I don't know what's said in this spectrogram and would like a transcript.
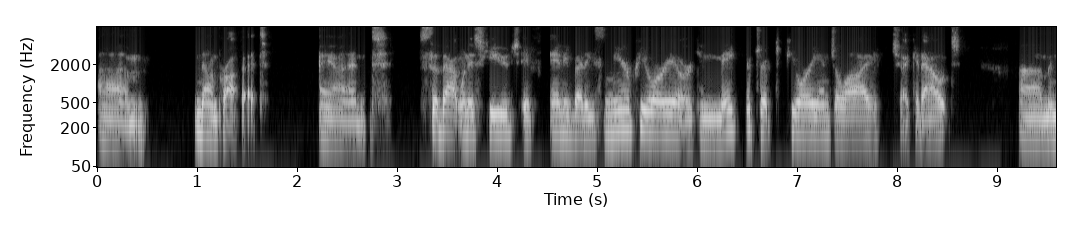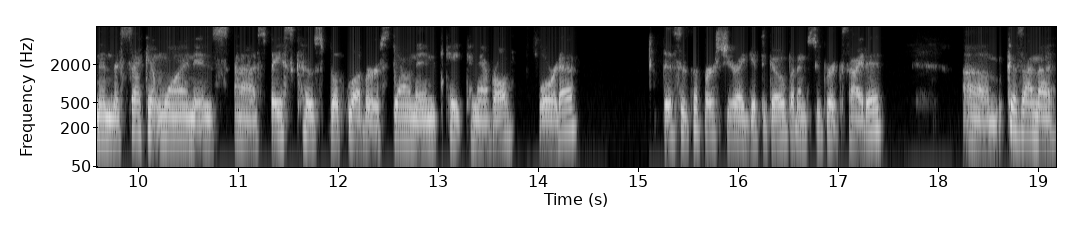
um, nonprofit. And so that one is huge. If anybody's near Peoria or can make the trip to Peoria in July, check it out. Um, and then the second one is uh, Space Coast Book Lovers down in Cape Canaveral, Florida. This is the first year I get to go, but I'm super excited because um, I'm a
